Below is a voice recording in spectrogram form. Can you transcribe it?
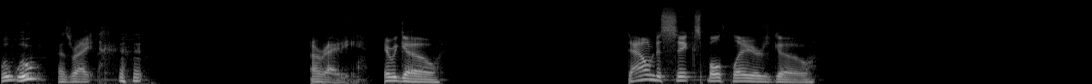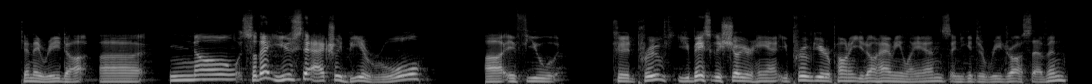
Woo woo. That's right. Alrighty, here we go. Down to six, both players go. Can they read? Uh, no. So that used to actually be a rule. Uh, if you could prove, you basically show your hand, you prove to your opponent you don't have any lands, and you get to redraw seven.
